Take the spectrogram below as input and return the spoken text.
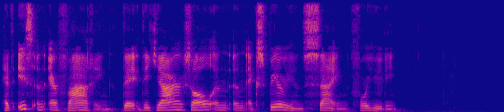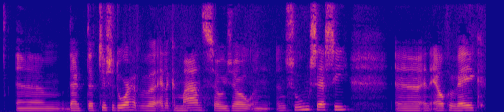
Het is een ervaring. dit jaar zal een, een experience zijn voor jullie. Daar, daartussendoor hebben we elke maand sowieso een, een Zoom-sessie. Uh, en elke week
